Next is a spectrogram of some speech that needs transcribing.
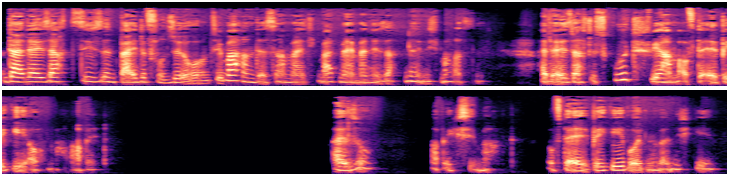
Und da hat er gesagt, Sie sind beide Friseure und Sie machen das. Dann hat mein Mann gesagt, nein, ich mache es nicht. Hat er gesagt, ist gut, wir haben auf der LPG auch noch Arbeit. Also habe ich es gemacht. Auf der LPG wollten wir nicht gehen.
